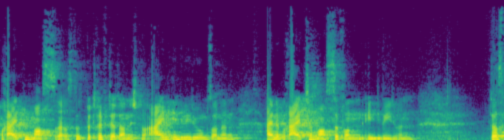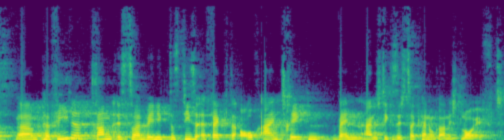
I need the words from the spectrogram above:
breiten Masse. Also das betrifft ja dann nicht nur ein Individuum, sondern eine breite Masse von Individuen. Das ähm, perfide dran ist so ein wenig, dass diese Effekte auch eintreten, wenn eigentlich die Gesichtserkennung gar nicht läuft,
